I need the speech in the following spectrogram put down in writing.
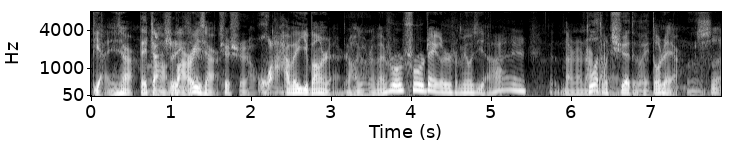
点一下，得展示玩一下，确实哗啦围一帮人，然后有人问叔叔叔叔这个是什么游戏啊？哎哪儿哪儿哪儿多他缺德呀！都这样。嗯是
